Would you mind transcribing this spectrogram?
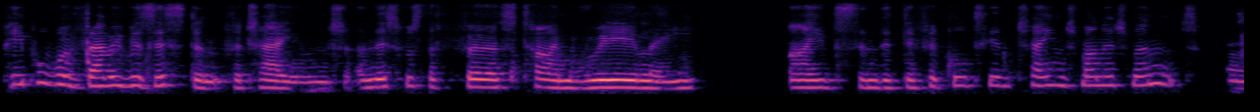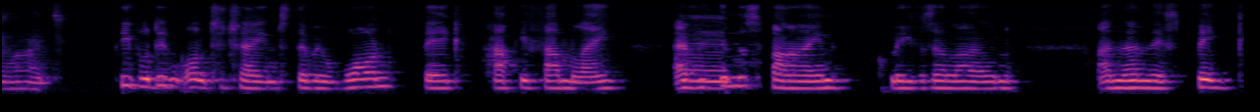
people were very resistant for change. And this was the first time really I'd seen the difficulty of change management. Right. People didn't want to change. They were one big happy family. Everything mm. was fine. Leave us alone. And then this big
